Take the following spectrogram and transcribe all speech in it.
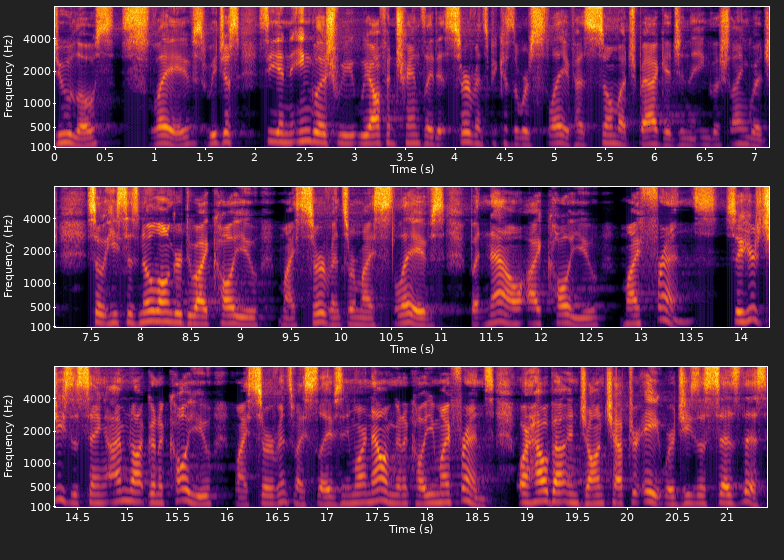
doulos, slaves. We just see in English, we, we often translate it servants because the word slave has so much baggage in the English language. So he says, No longer do I call you my servants or my slaves, but now I call you my friends. So here's Jesus saying, I'm not going to call you my servants, my slaves anymore. Now I'm going to call you my friends. Or how about in John chapter 8, where Jesus says this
